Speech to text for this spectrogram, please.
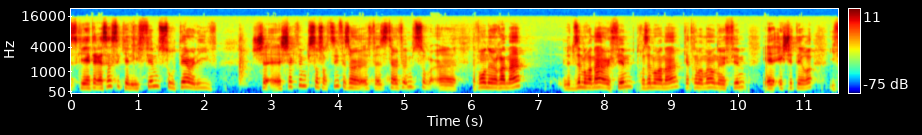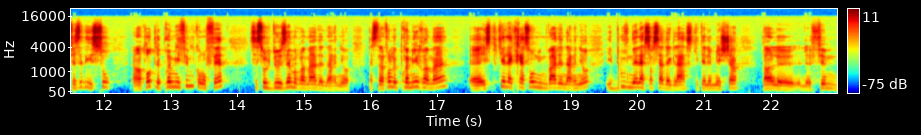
ce qui est intéressant, c'est que les films sautaient un livre. Cha- chaque film qui sont sortis faisait un, c'était un film sur. Dans le fond, on a un roman. Le deuxième roman, un film. Troisième roman. Quatrième roman, on a un film, et- etc. Ils faisaient des sauts. Entre autres, le premier film qu'on fait, c'est sur le deuxième roman de Narnia. Parce que dans le fond, le premier roman euh, expliquait la création de l'univers de Narnia et d'où venait la sorcière de glace, qui était le méchant dans le film,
